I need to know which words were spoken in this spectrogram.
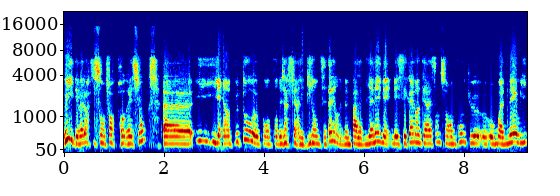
Oui, des valeurs qui sont en forte progression. il, est un peu tôt pour, pour, déjà faire les bilans de cette année. On n'est même pas à la mi-année, mais, mais c'est quand même intéressant de se rendre compte qu'au mois de mai, oui,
